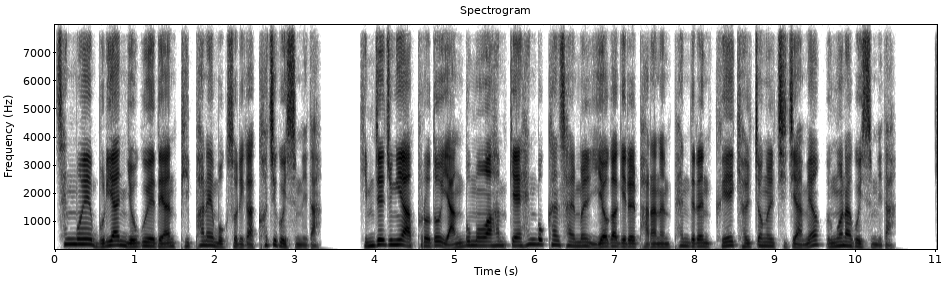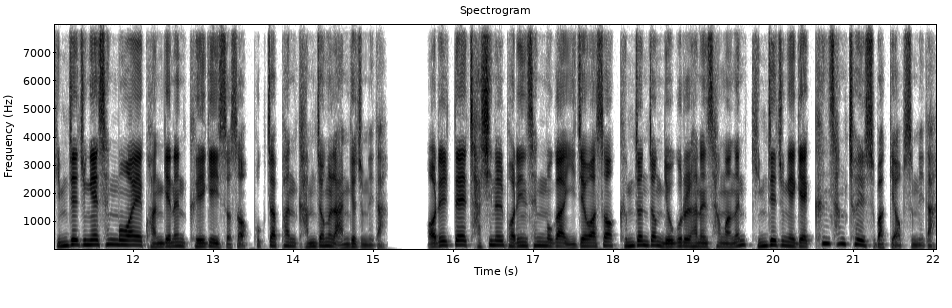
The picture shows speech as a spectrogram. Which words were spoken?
생모의 무리한 요구에 대한 비판의 목소리가 커지고 있습니다. 김재중이 앞으로도 양부모와 함께 행복한 삶을 이어가기를 바라는 팬들은 그의 결정을 지지하며 응원하고 있습니다. 김재중의 생모와의 관계는 그에게 있어서 복잡한 감정을 안겨줍니다. 어릴 때 자신을 버린 생모가 이제 와서 금전적 요구를 하는 상황은 김재중에게 큰 상처일 수밖에 없습니다.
